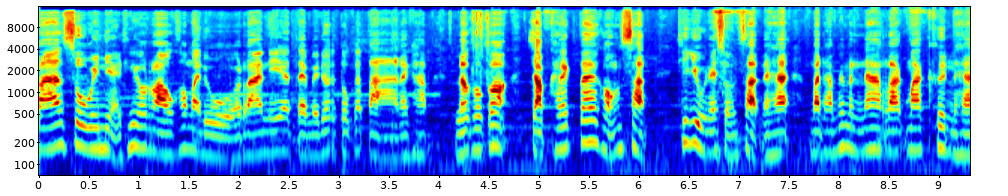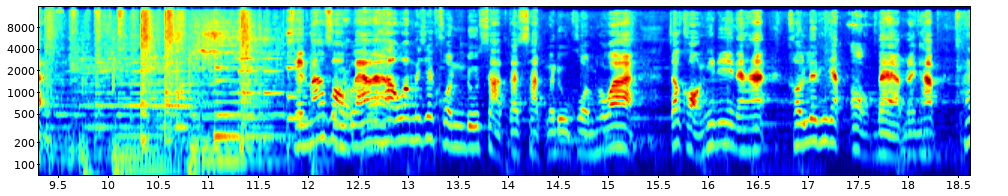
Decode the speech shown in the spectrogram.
ร้านซูวิเนียร์ที่เราเข้ามาดูร้านนี้เต็มไปด้วยตุ๊กตานะครับ แล้วเขาก็จับคาแรคเตอร์ของสัตว์ที่อยู่ในสวนสัตว์นะฮะ มาทำให้มันน่ารักมากขึ้นนะฮะ เห็นไหมบอกแล้วนะฮะว่าไม่ใช่คนดูสัตว์แต่สัตว์มาดูคน เพราะว่าเจ้าของที่นี่นะฮะเขาเลือกที่จะออกแบบนะครับ ให้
